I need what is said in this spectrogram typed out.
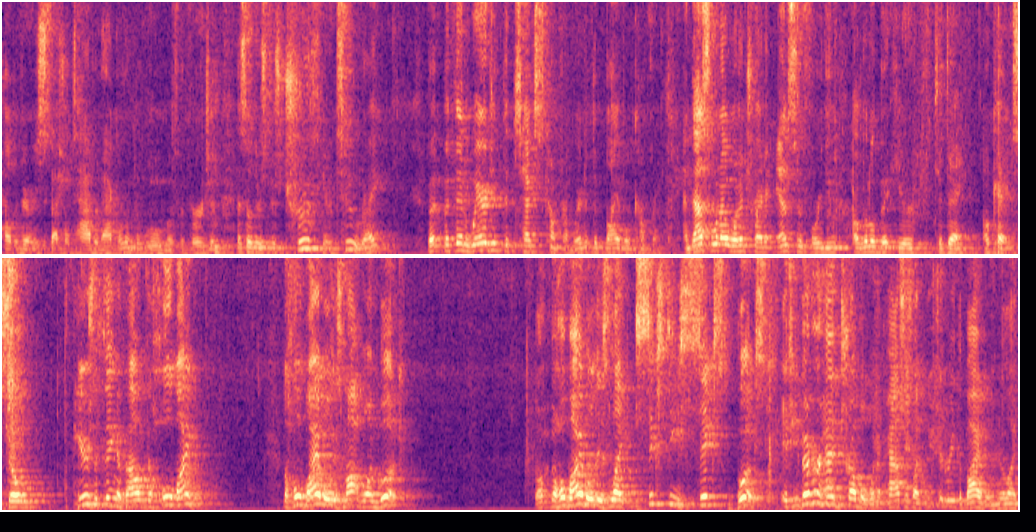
held a very special tabernacle in the womb of the Virgin. And so there's, there's truth here too, right? But, but then where did the text come from? Where did the Bible come from? And that's what I want to try to answer for you a little bit here today. Okay, so here's the thing about the whole Bible the whole Bible is not one book. The whole Bible is like 66 books. If you've ever had trouble when a pastor's like, you should read the Bible, and you're like,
